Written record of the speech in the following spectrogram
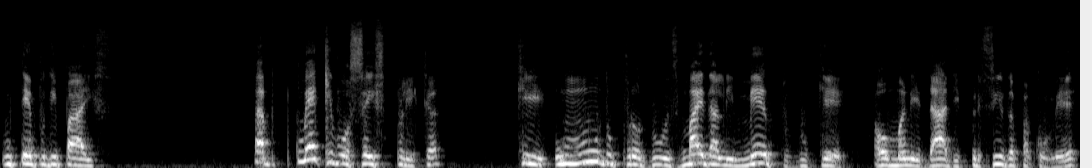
em tempo de paz. Ah, como é que você explica que o mundo produz mais alimento do que a humanidade precisa para comer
